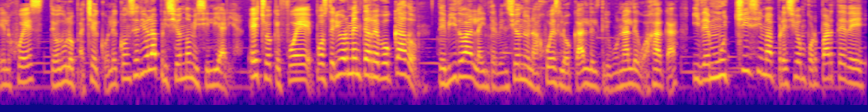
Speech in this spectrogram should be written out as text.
el juez Teodulo Pacheco le concedió la prisión domiciliaria, hecho que fue posteriormente revocado debido a la intervención de una juez local del Tribunal de Oaxaca y de muchísima presión por parte de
